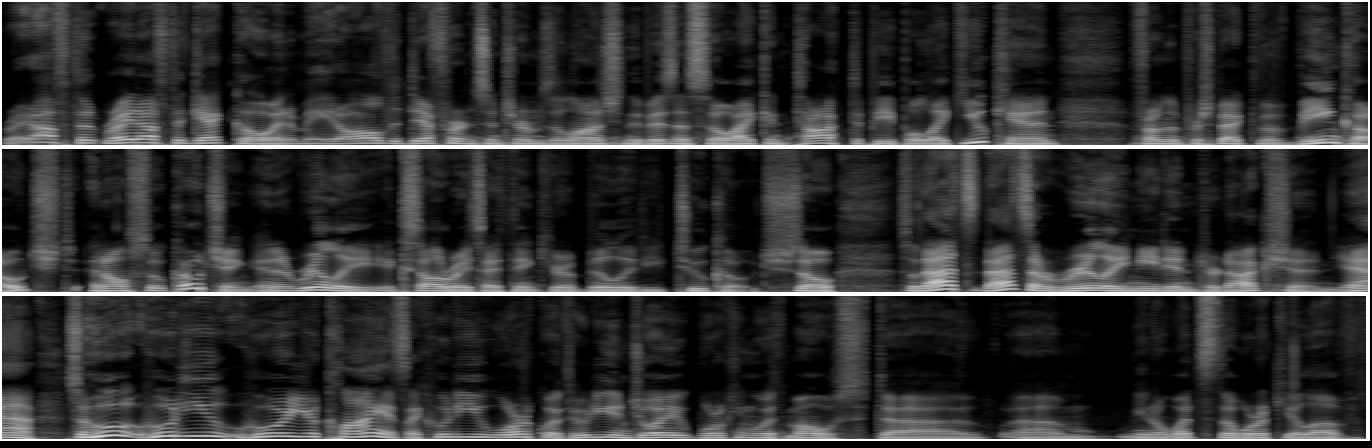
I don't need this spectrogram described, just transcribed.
right off the right off the get go, and it made all the difference in terms of launching the business. So I can talk to people like you can from the perspective of being coached and also coaching, and it really accelerates, I think, your ability to coach. So so that's that's a really neat introduction. Yeah. So who who do you who are your clients? Like who do you work with? Who do you enjoy working with most? Uh, um, you know, what's the work you love?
